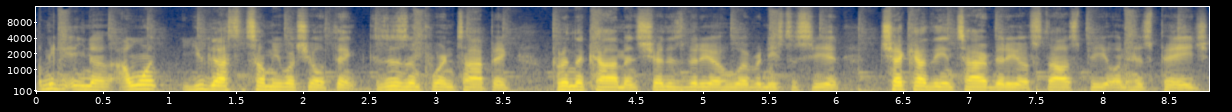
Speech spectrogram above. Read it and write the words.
let me you know I want you guys to tell me what you all think because this is an important topic put in the comments, share this video, whoever needs to see it. Check out the entire video of Styles P on his page,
